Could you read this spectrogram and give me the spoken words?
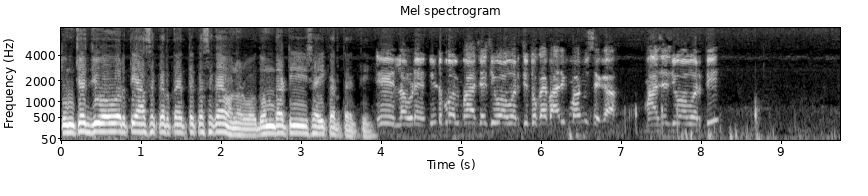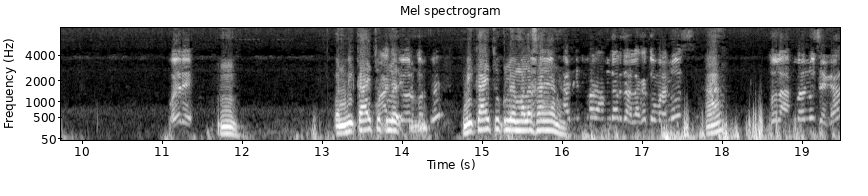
तुमच्याच जीवावरती असं करतायत तर कसं काय होणार भाऊ? दमदाटी शाही करतायत ते. लवडे नीट बोल. माझ्या जीवावरती तो काय बारीक माणूस आहे का? माझ्या जीवावरती? रे हम्म. पण मी काय चुकलोय? मी काय चुकलोय मला सांगा ना. आमदार झाला का तो माणूस? हा? तो लहान माणूस आहे का?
